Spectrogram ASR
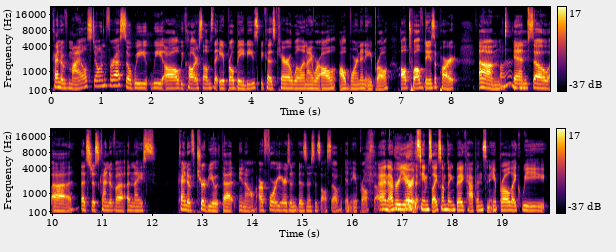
kind of milestone for us. So we we all we call ourselves the April babies because Kara, Will, and I were all all born in April, all twelve days apart. Um, and so uh, that's just kind of a, a nice kind of tribute that you know our four years in business is also in April. So And every year it seems like something big happens in April. Like we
